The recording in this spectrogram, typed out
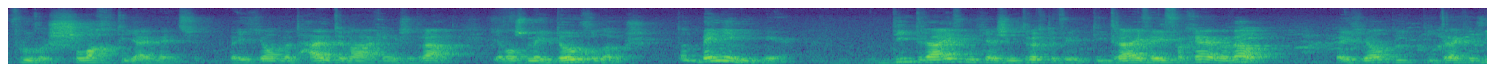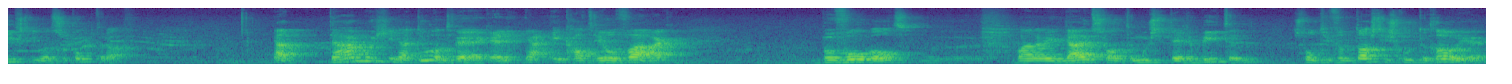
Vroeger slachtte jij mensen. Weet je wel, met huid en haar gingen ze eraan. Je was meedogenloos. Dat ben je niet meer. Die drijf moet jij zien terug te vinden. Die drijf heeft Van Gerwen wel. Weet je wel, die, die trekt het liefst iemand zijn kop eraf. Ja, daar moet je naartoe aan het werken. En ja, ik had heel vaak, bijvoorbeeld, waren we in Duitsland, toen moest hij tegen Bieten, stond hij fantastisch goed te gooien.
